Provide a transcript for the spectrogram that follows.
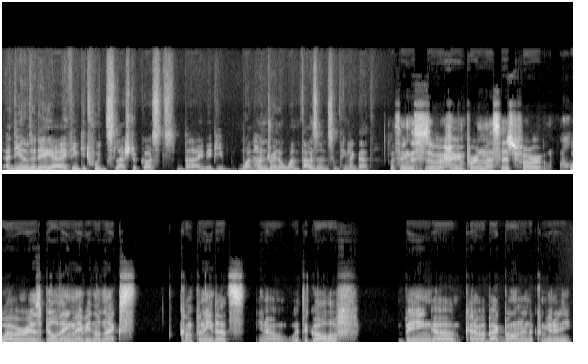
at the end of the day, I think it would slash the costs by maybe 100 or 1000, something like that. I think this is a very important message for whoever is building maybe the next company that's, you know, with the goal of being a, kind of a backbone in the community.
